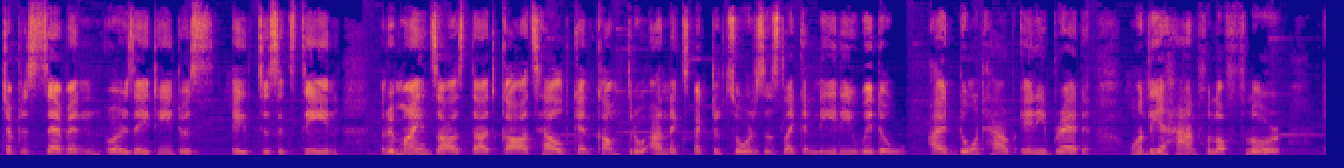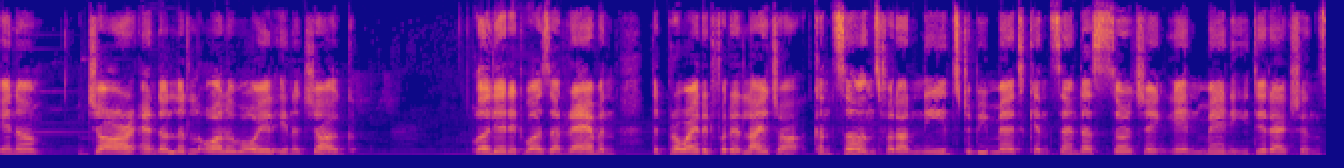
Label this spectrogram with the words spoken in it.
chapter 7 verse 18 to 8 to 16 reminds us that God's help can come through unexpected sources like a needy widow. I don't have any bread, only a handful of flour in a jar and a little olive oil in a jug. Earlier, it was a raven that provided for Elijah. Concerns for our needs to be met can send us searching in many directions.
